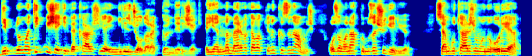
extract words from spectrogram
diplomatik bir şekilde karşıya İngilizce olarak gönderecek. E yanına Merve Kavakçı'nın kızını almış. O zaman aklımıza şu geliyor. Sen bu tercümanı oraya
